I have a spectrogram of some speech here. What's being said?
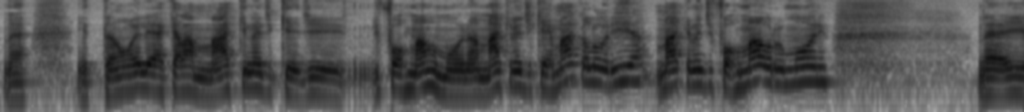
Né? Então ele é aquela máquina de quê? De, de formar hormônio, a máquina de queimar caloria, máquina de formar hormônio. Né? E,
